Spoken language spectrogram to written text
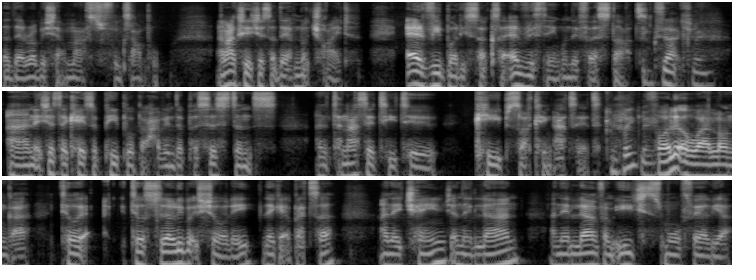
that they're rubbish at maths, for example. And actually, it's just that they have not tried. Everybody sucks at everything when they first start. exactly. And it's just a case of people but having the persistence and the tenacity to keep sucking at it Completely. for a little while longer till till slowly but surely they get better and they change and they learn and they learn from each small failure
